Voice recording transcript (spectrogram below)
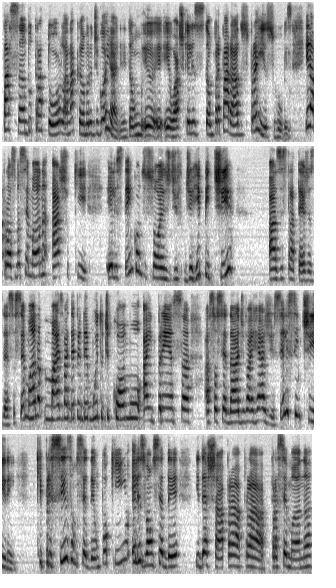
passando o trator lá na Câmara de Goiânia. Então, eu, eu acho que eles estão preparados para isso, Rubens. E na próxima semana, acho que eles têm condições de, de repetir as estratégias dessa semana, mas vai depender muito de como a imprensa, a sociedade vai reagir. Se eles sentirem que precisam ceder um pouquinho, eles vão ceder e deixar para a semana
